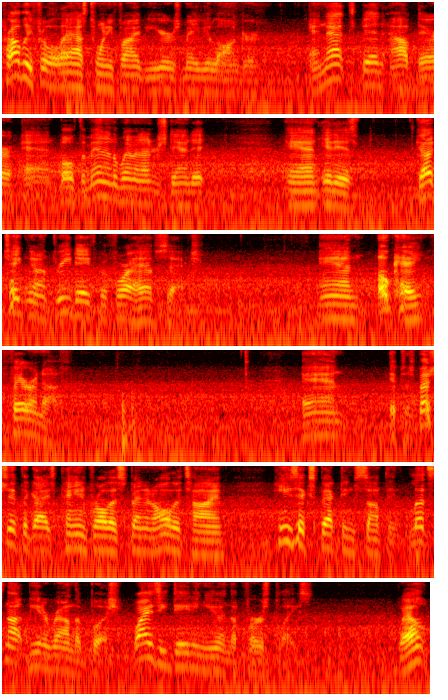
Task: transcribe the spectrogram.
probably for the last 25 years, maybe longer. And that's been out there, and both the men and the women understand it. And it is got to take me on three dates before I have sex. And okay, fair enough. And if, especially if the guy's paying for all this, spending all the time, he's expecting something. Let's not beat around the bush. Why is he dating you in the first place? Well,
